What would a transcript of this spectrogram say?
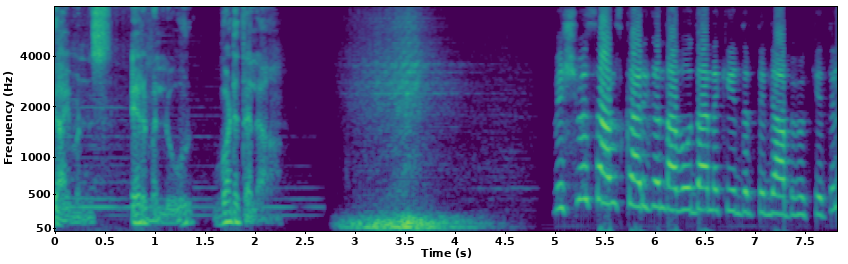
ഡയമണ്ട്സ് എരമല്ലൂർ വടതല വിശ്വ സാംസ്കാരിക നവോത്ഥാന കേന്ദ്രത്തിന്റെ ആഭിമുഖ്യത്തിൽ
